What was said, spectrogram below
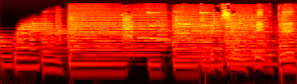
Make me see on the beat, you dig?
